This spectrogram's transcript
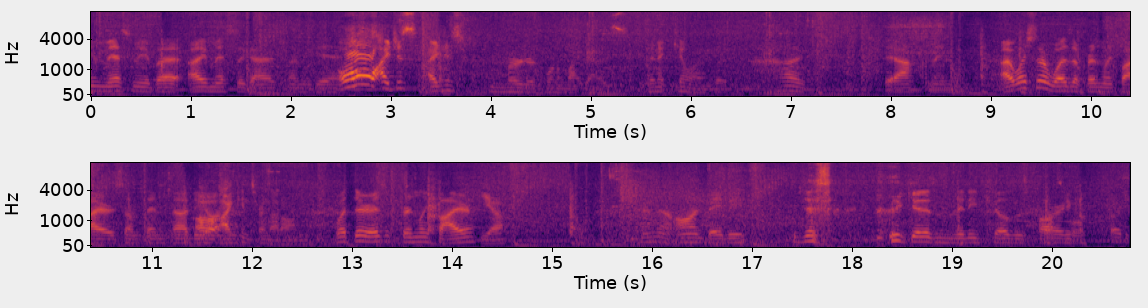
You missed me, but I missed the guy I was trying to get. Oh, I just I just murdered one of my guys. Didn't kill him, but Fuck. Yeah, I mean, I wish there was a friendly fire or something. That'd be oh, awesome. I can turn that on. What there is a friendly fire? Yeah. Turn that on, baby. Just get as many kills as Already, possible. already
